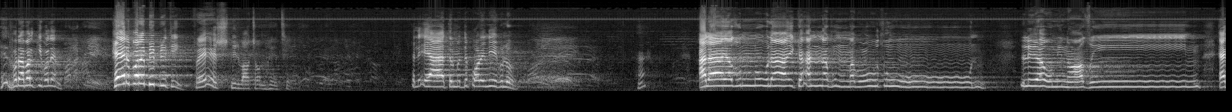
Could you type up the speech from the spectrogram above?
এরপরে আবার কি বলেন? এরপরে বিবৃতি। ফ্রেশ নির্বাচন হয়েছে। তাহলে এই আয়াতের মধ্যে পড়েনি এগুলো? হ্যাঁ? আলা ইয়াযুন্নু উলাইকা আন্নাহুম মাবউথুন লিয়াউমিন আযীম। এক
